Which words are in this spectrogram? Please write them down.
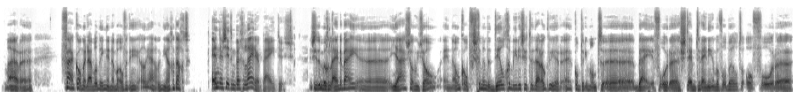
Maar vaak komen daar wel dingen naar boven en denk je, oh ja, had ik niet aan gedacht. En er zit een begeleider bij dus. Er zit een begeleider bij, uh, ja, sowieso. En ook op verschillende deelgebieden zitten daar ook weer, eh, komt er iemand uh, bij voor stemtrainingen bijvoorbeeld, of voor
